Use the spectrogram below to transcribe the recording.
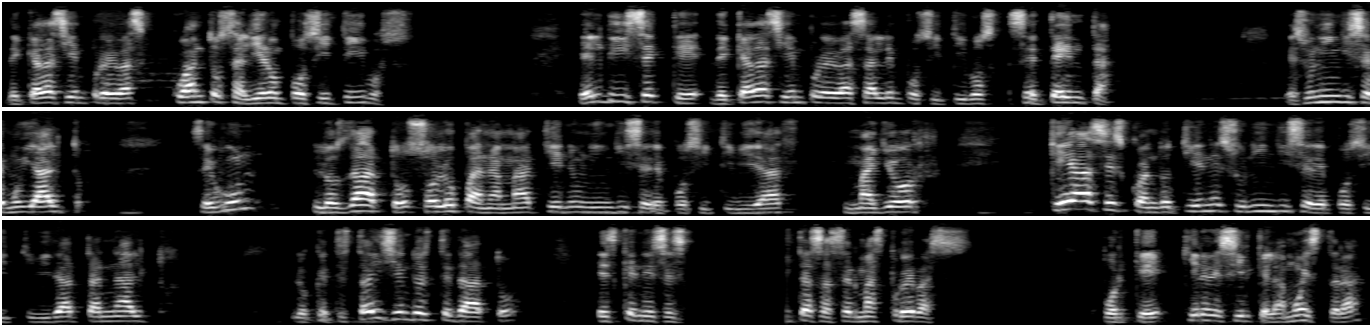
de cada 100 pruebas, ¿cuántos salieron positivos? Él dice que de cada 100 pruebas salen positivos 70. Es un índice muy alto. Según los datos, solo Panamá tiene un índice de positividad mayor. ¿Qué haces cuando tienes un índice de positividad tan alto? Lo que te está diciendo este dato es que necesitas hacer más pruebas, porque quiere decir que la muestra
